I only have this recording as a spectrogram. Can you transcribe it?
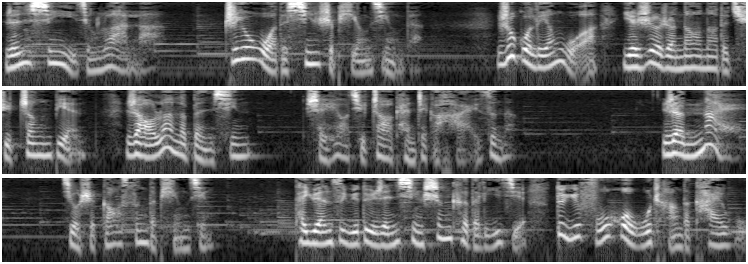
人心已经乱了，只有我的心是平静的。如果连我也热热闹闹的去争辩，扰乱了本心，谁要去照看这个孩子呢？”忍耐，就是高僧的平静。它源自于对人性深刻的理解，对于福祸无常的开悟。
